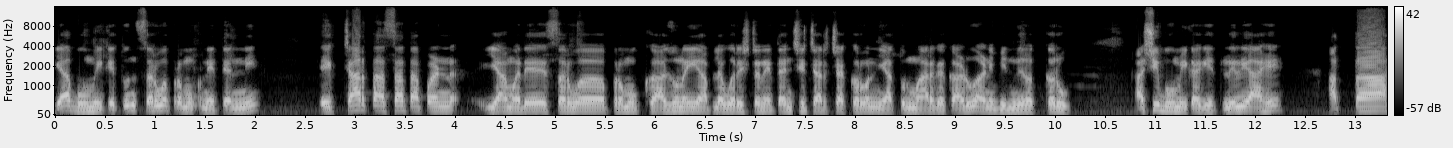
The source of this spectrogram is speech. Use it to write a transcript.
या भूमिकेतून सर्व प्रमुख नेत्यांनी एक चार तासात आपण यामध्ये सर्व प्रमुख अजूनही आपल्या वरिष्ठ नेत्यांशी चर्चा करून यातून मार्ग काढू आणि बिनविरोध करू अशी भूमिका घेतलेली आहे. आत्ता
